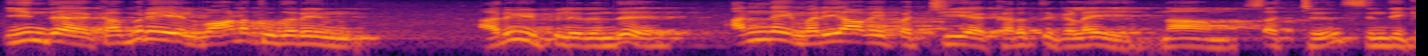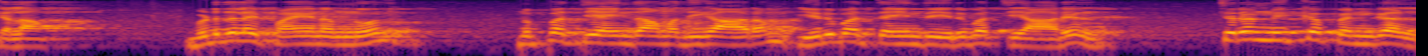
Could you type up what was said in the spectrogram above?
இந்த கபிரியல் வானதுதரின் அறிவிப்பிலிருந்து அன்னை மரியாவை பற்றிய கருத்துக்களை நாம் சற்று சிந்திக்கலாம். விடுதலை பயணம் நூல் முப்பத்தி ஐந்தாம் அதிகாரம் இருபத்தைந்து இருபத்தி ஆறில் திறன்மிக்க பெண்கள்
